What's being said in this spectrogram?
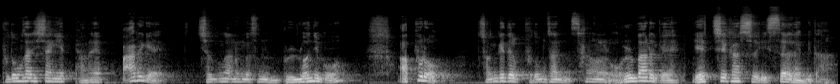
부동산 시장의 변화에 빠르게 적응하는 것은 물론이고 앞으로 전개될 부동산 상황을 올바르게 예측할 수 있어야 됩니다.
